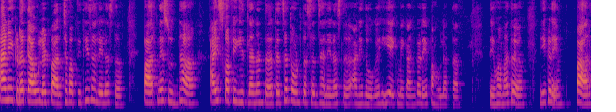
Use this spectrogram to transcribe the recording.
आणि इकडं त्या उलट पार्थच्या बाबतीतही झालेलं असतं. पार्थने सुद्धा आईस कॉफी घेतल्यानंतर त्याचं तोंड तसंच झालेलं असतं आणि दोघंही एकमेकांकडे पाहू लागतात. तेव्हा मात्र इकडे पार्थ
